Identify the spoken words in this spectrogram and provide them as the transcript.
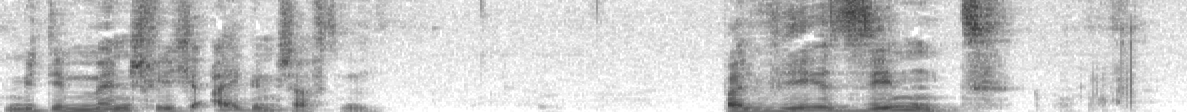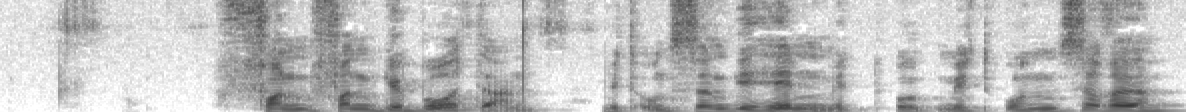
mit den menschlichen Eigenschaften. Weil wir sind von, von Geburt an mit unserem Gehirn, mit, mit unserer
